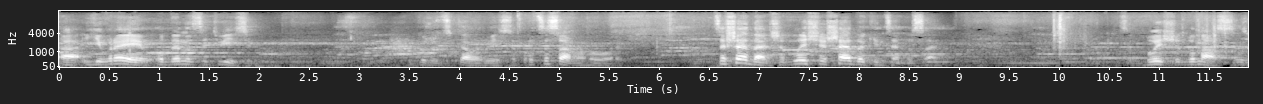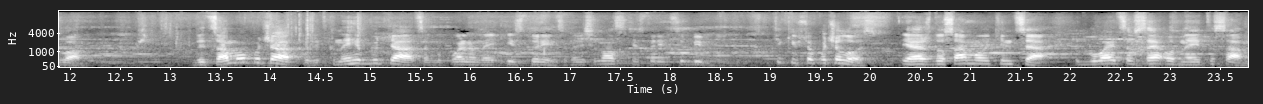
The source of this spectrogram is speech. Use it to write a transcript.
А, Євреїв 11.8. Дуже цікаве місце. Про це саме говорить. Це ще далі, ближче ще до кінця писання. Це ближче до нас з вами. Від самого початку, від книги буття, це буквально на якій сторінці, на 18 сторінці Біблії. Тільки все почалось. І аж до самого кінця відбувається все одне і те саме.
